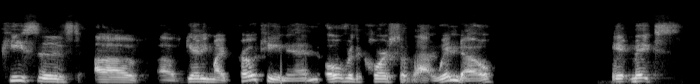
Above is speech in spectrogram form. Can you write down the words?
pieces of of getting my protein in over the course of that window, it makes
